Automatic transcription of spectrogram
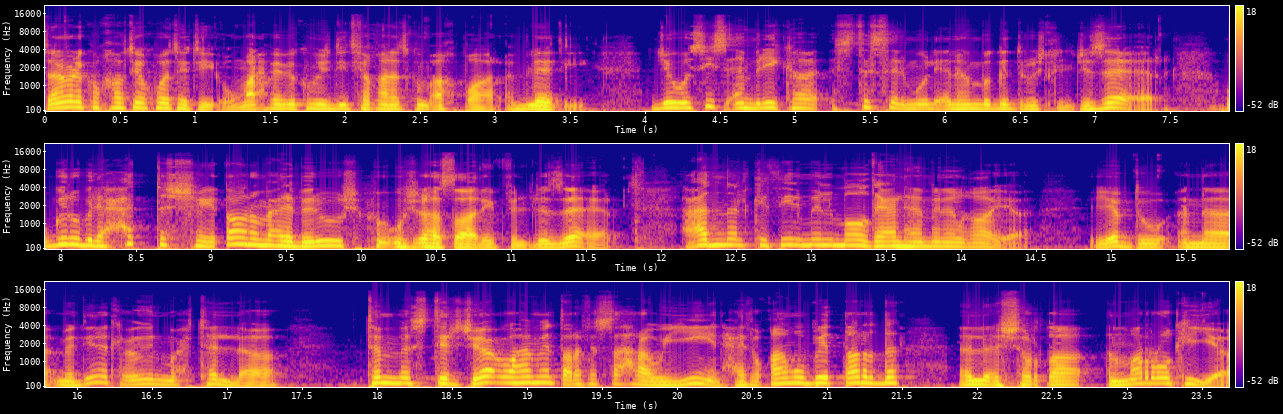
السلام عليكم خوتي واخواتي ومرحبا بكم جديد في قناتكم أخبار بلادي. جواسيس أمريكا استسلموا لأنهم ما قدروش للجزائر وقالوا بلي حتى الشيطان وما على بالوش وش راه صاري في الجزائر؟ عندنا الكثير من المواضيع الهامه للغايه يبدو أن مدينة العيون محتلة تم استرجاعها من طرف الصحراويين حيث قاموا بطرد الشرطة المروكية.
